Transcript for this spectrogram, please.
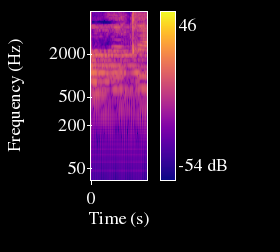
darling.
